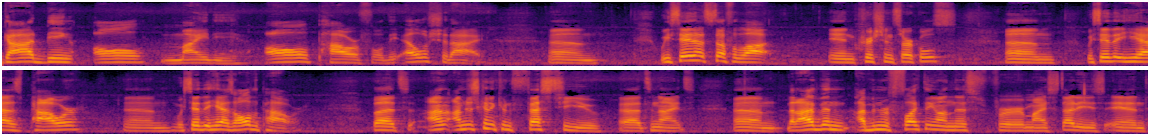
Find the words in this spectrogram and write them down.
God being almighty, all powerful, the El Shaddai. Um, we say that stuff a lot in Christian circles. Um, we say that He has power. Um, we say that He has all the power. But I'm, I'm just going to confess to you uh, tonight um, that I've been, I've been reflecting on this for my studies, and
